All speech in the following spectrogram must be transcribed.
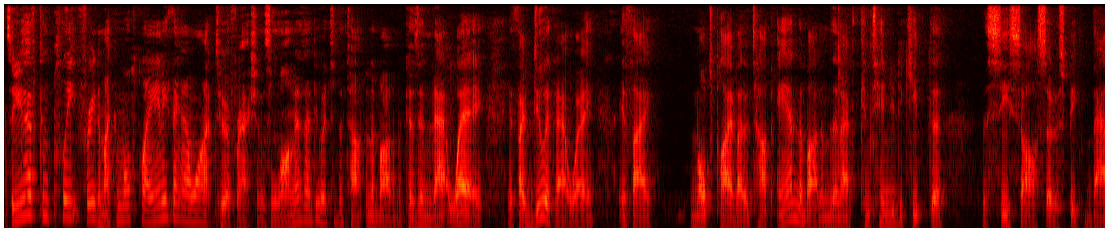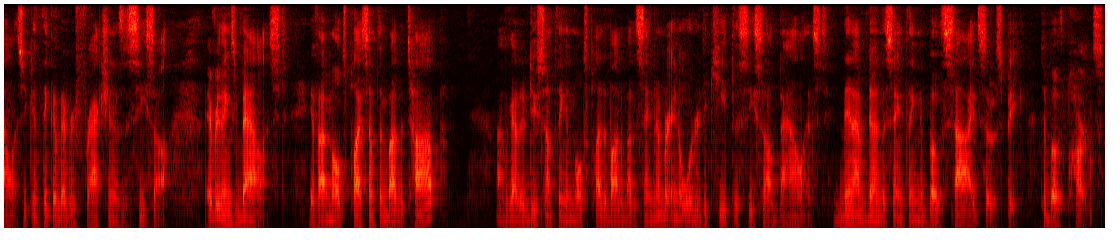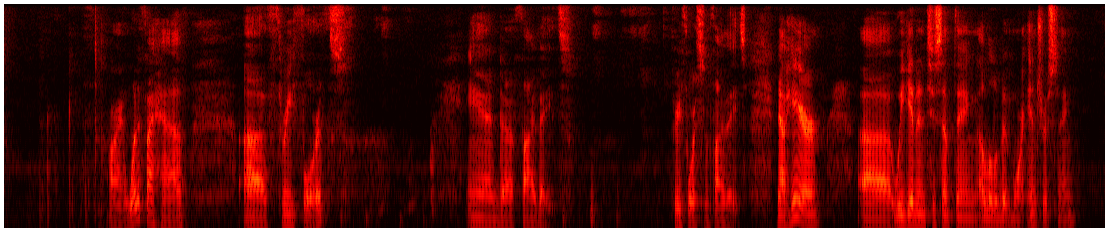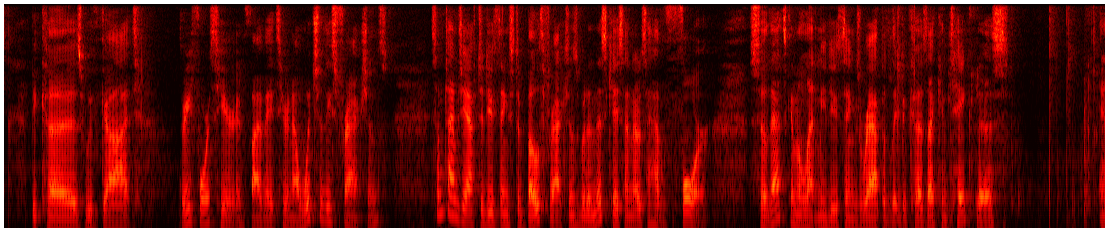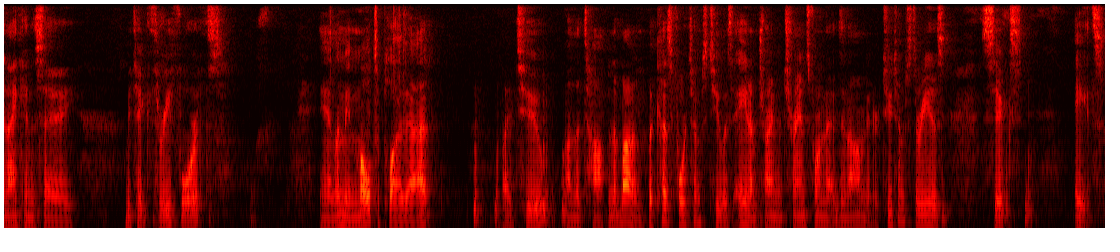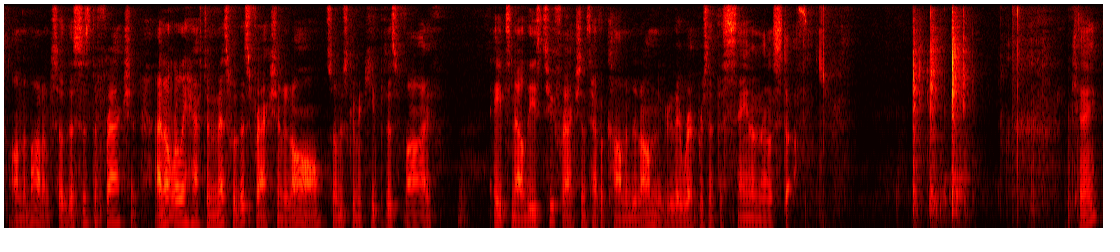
So you have complete freedom. I can multiply anything I want to a fraction as long as I do it to the top and the bottom, because in that way, if I do it that way, if I multiply by the top and the bottom, then I've continued to keep the the seesaw, so to speak, balanced. You can think of every fraction as a seesaw. Everything's balanced. If I multiply something by the top, I've got to do something and multiply the bottom by the same number in order to keep the seesaw balanced. Then I've done the same thing to both sides, so to speak, to both parts. All right, what if I have uh, 3 fourths and uh, 5 eighths? 3 fourths and 5 eighths. Now here, uh, we get into something a little bit more interesting because we've got 3 fourths here and 5 eighths here. Now, which of these fractions, sometimes you have to do things to both fractions, but in this case, I notice I have a 4. So that's going to let me do things rapidly because I can take this and I can say, we take 3 fourths, and let me multiply that by 2 on the top and the bottom. Because 4 times 2 is 8, I'm trying to transform that denominator. 2 times 3 is 6, eighths on the bottom. So this is the fraction. I don't really have to mess with this fraction at all, so I'm just going to keep as 5 eighths. Now these two fractions have a common denominator. They represent the same amount of stuff. Okay,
